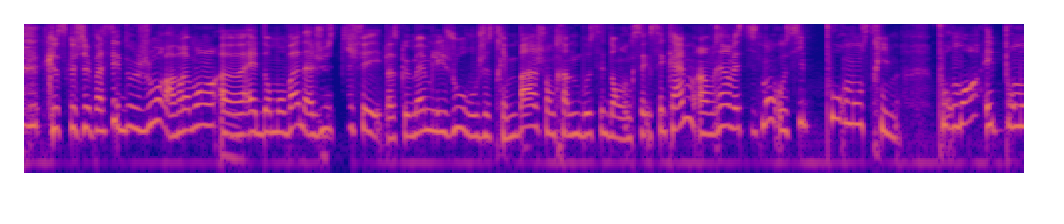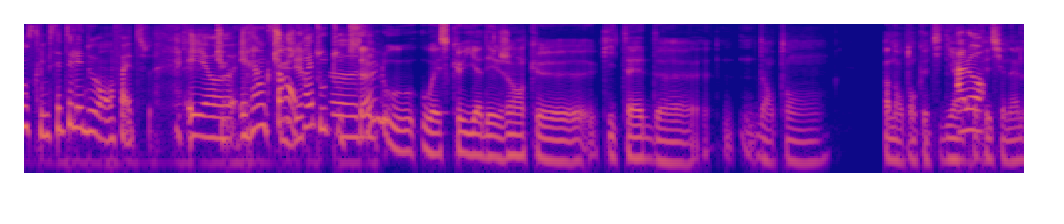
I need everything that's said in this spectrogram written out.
que ce que j'ai passé de jours à vraiment euh, être dans mon van à juste kiffer. Parce que même les jours où je stream pas, je suis en train de bosser dedans. Donc c'est c'est quand même un vrai investissement aussi pour mon stream. Pour moi et pour mon stream. C'était les deux en fait. Et, euh, Tu- et rien que Tu ça, en gères fait. tout toute euh, seule ou, ou est-ce qu'il y a des gens que, qui t'aident dans ton, enfin, dans ton quotidien Alors, professionnel?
